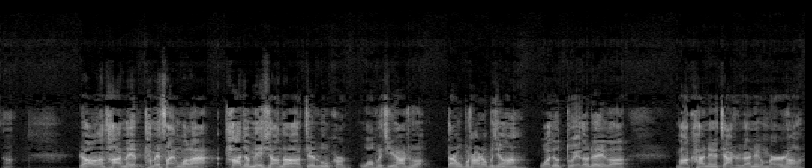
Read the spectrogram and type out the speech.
啊，然后呢，他没他没反应过来，他就没想到这路口我会急刹车，但是我不刹车不行啊。我就怼到这个马看这个驾驶员这个门上了，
